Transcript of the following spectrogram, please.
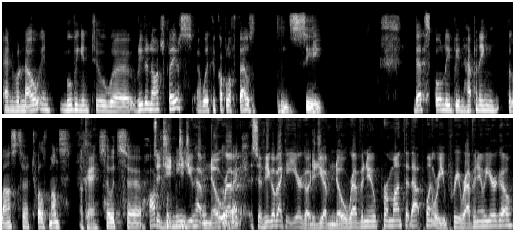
And we're now in, moving into uh, really large players with a couple of thousand seats that's only been happening the last uh, 12 months. Okay. So it's uh, hard so did you, for me. Did you have no revenue? So if you go back a year ago, did you have no revenue per month at that point? Were you pre-revenue a year ago?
